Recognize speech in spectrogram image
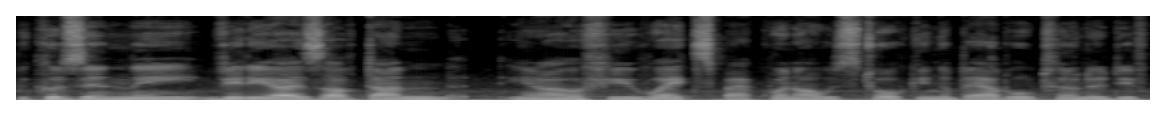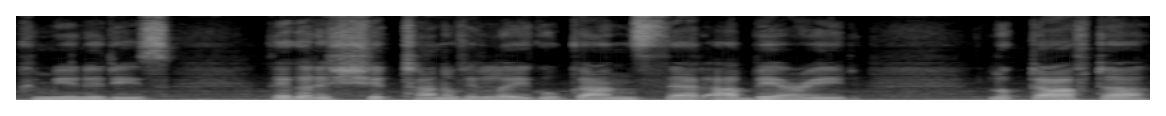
Because in the videos I've done, you know, a few weeks back when I was talking about alternative communities, they've got a shit ton of illegal guns that are buried, looked after,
